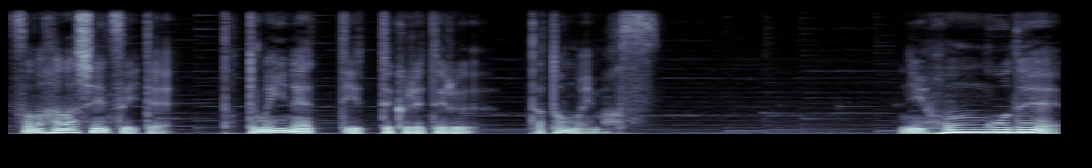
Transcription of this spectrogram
その話について、とってもいいねって言ってくれてる、だと思います。日本語で、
